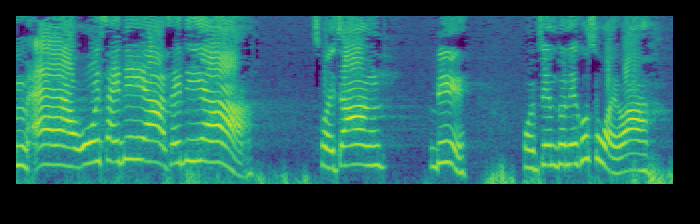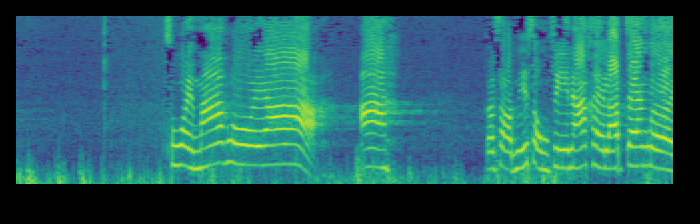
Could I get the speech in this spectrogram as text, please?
ML โอ้ยไซส์ดีอะไซส์ดีอะ สวยจังดูดิ โอ้ยฟิล์มตัวนี้ก็สวยว่ะ สวยมากเลยอะ อะ กระสอบนี้ส่งฟรีนะ ใครรับแจ้งเลย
